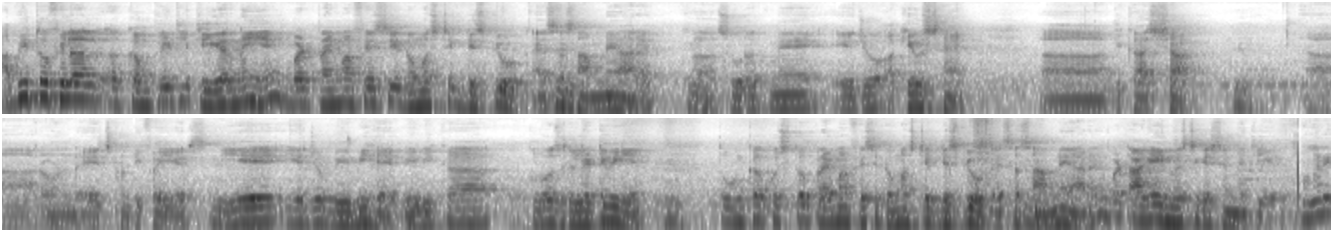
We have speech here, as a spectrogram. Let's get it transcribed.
अभी तो फ़िलहाल कम्प्लीटली क्लियर नहीं है बट प्राइमा फेस ये डोमेस्टिक डिस्प्यूट ऐसा सामने आ रहा है। सूरत में ये जो अक्यूज हैं Vikas Shah around age twenty five years ये ये जो बेबी है बेबी का क्लोज रिलेटिव ही है। तो उनका कुछ तो प्राइमा फेस डोमेस्टिक डिस्प्यूट ऐसा सामने आ रहा है बट आगे इन्वेस्टिगेशन में क्लियर हमारी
